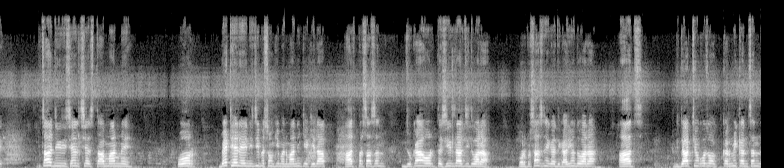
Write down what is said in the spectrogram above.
पचास डिग्री सेल्सियस तापमान में और बैठे रहे निजी बसों की मनमानी के खिलाफ। आज प्रशासन झुका और तहसीलदार जी द्वारा और प्रशासनिक अधिकारियों द्वारा आज विद्यार्थियों को जो कर्मिक अनशन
